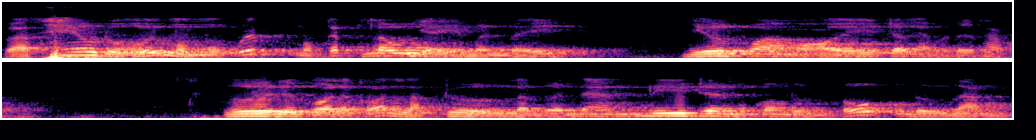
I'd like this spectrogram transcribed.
và theo đuổi một mục đích một cách lâu dài mình bền bỉ vượt qua mọi trở ngại và thử thách. Người được gọi là có lập trường là người đang đi trên một con đường tốt, con đường lành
